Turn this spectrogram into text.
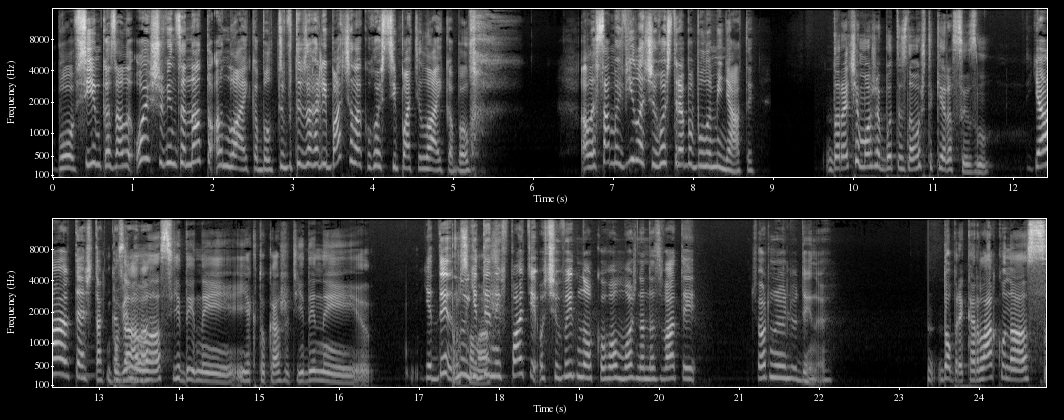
Бо всі їм казали, ой, що він занадто unlikable. Ти, ти взагалі бачила когось в цій паті likable? Але саме Віла чогось треба було міняти. До речі, може бути знову ж таки расизм. Я теж так Бо він у нас єдиний, як то кажуть, єдиний. Єди... Ну, єдиний в паті, очевидно, кого можна назвати чорною людиною. Добре, Карлак у нас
